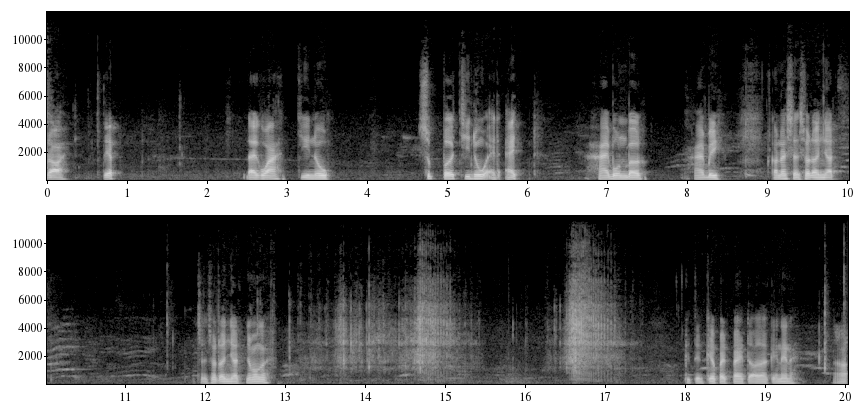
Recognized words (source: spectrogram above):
Rồi, tiếp. Đây qua Chinu. Super Chinu SS 24 bơ 2 bi. Con này sản xuất ở Nhật sản xuất ở Nhật nha mọi người. Cái tiếng kêu pẹt pẹt ở cái này này. Đó.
